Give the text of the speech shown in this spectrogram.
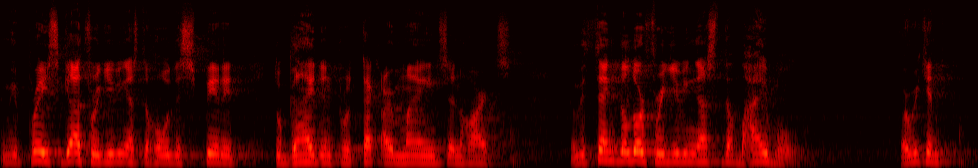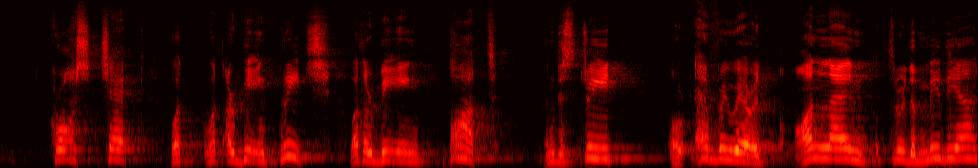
And we praise God for giving us the Holy Spirit to guide and protect our minds and hearts and we thank the Lord for giving us the Bible, where we can cross check what, what are being preached, what are being taught in the street or everywhere, online, through the media.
